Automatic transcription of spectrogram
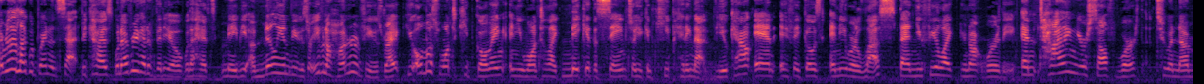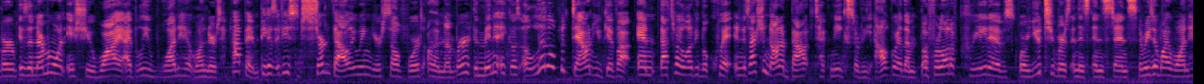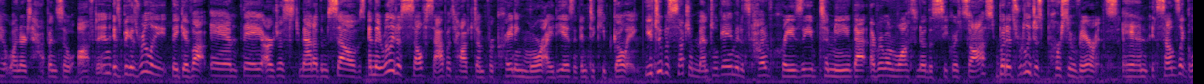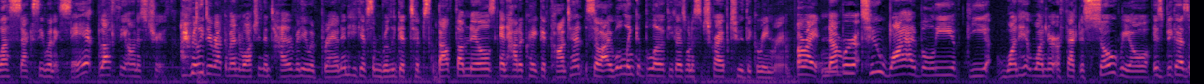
I really like what Brandon said because whenever you get a video that hits maybe a million views or even a hundred views, right? You almost want to keep going and you want to like make it the same so you can keep hitting that view count. And if it goes anywhere less, then you feel like you're not worthy. And tying your self-worth to a number is the number one issue why I believe one-hit wonders happen. Because if you start valuing your self-worth on a number, the minute it goes a little bit down, you give up. And that's why a lot of people quit. And it's actually not about techniques or the algorithm, but for a lot of creatives or YouTubers in this instance, the reason why one hit wonders happen so often is because really they give up and they are just mad at themselves and they really just self-sabotage them for creating more ideas and to keep going. YouTube is such a mental game and it's kind of crazy to me that everyone wants to know the secret sauce, but it's really just perseverance. And it sounds like less sexy when I say it, but that's the honest truth. I really do recommend watching the entire video with Brandon. He gives some really good tips about thumbnails and how to create good content. So I will link it below if you guys want to subscribe to The Green Room. All right, number two, why I believe believe the one hit wonder effect is so real is because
